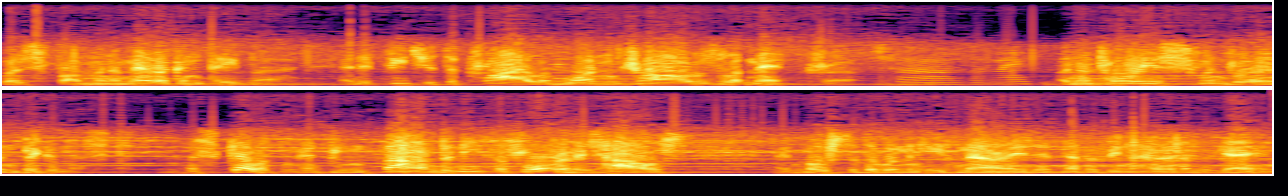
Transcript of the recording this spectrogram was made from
Was from an American paper, and it featured the trial of one Charles Lemaitre, Charles Lemaitre. a notorious swindler and bigamist. A skeleton had been found beneath the floor of his house, and most of the women he'd married had never been heard of again.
